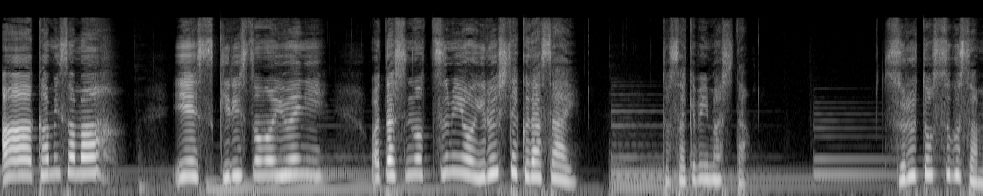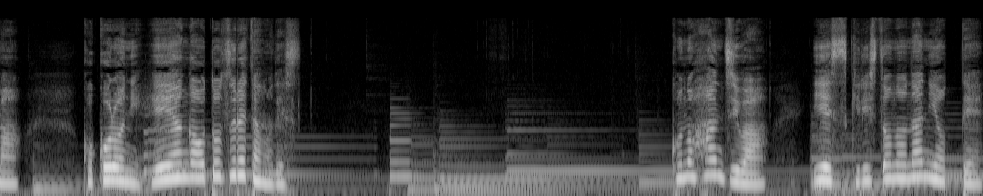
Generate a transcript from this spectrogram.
ああ、神様、イエス・キリストのゆえに私の罪を許してください、と叫びました。するとすぐさま、心に平安が訪れたのです。この判事はイエス・キリストの名によって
